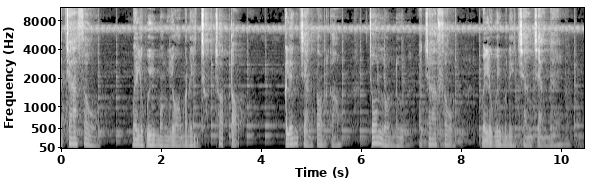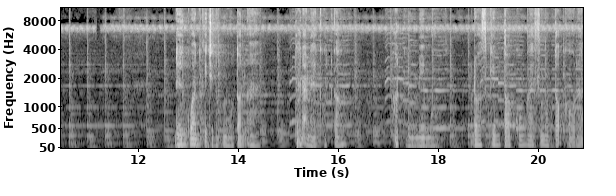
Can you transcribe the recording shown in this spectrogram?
អាចារ្យសូមិនលវីមងយោមនេះឆត់ឆត់តោក្លៀងចាំងតនកោចនលននូអាចារ្យសូមិនលវីមនេះចាំងចាំងណាដើងគួនគឺជំនុកមោតនអាឋានៈណៃកត់កោហត់នូនេមោបដោស្គឹមតកងហើយស្មុតតកោរៈ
